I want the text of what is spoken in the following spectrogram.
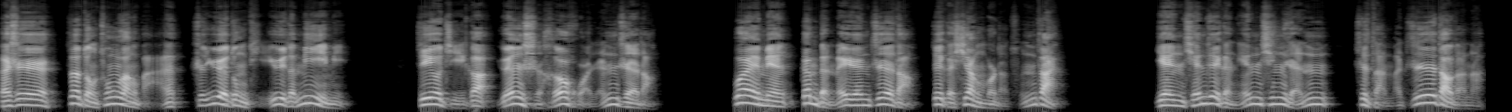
可是，自动冲浪板是悦动体育的秘密，只有几个原始合伙人知道，外面根本没人知道这个项目的存在。眼前这个年轻人是怎么知道的呢？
